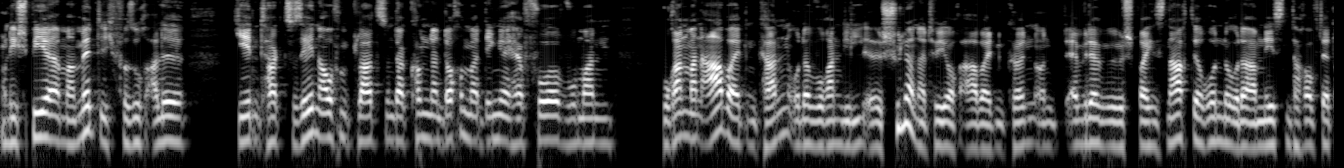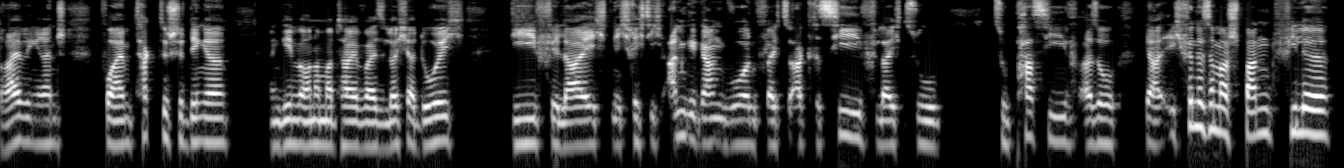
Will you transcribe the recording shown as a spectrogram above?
Und ich spiele ja immer mit. Ich versuche alle jeden Tag zu sehen auf dem Platz und da kommen dann doch immer Dinge hervor, wo man, woran man arbeiten kann oder woran die äh, Schüler natürlich auch arbeiten können. Und entweder wir besprechen es nach der Runde oder am nächsten Tag auf der Driving Range. Vor allem taktische Dinge. Dann gehen wir auch nochmal teilweise Löcher durch die vielleicht nicht richtig angegangen wurden, vielleicht zu aggressiv, vielleicht zu, zu passiv. Also ja, ich finde es immer spannend, viele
